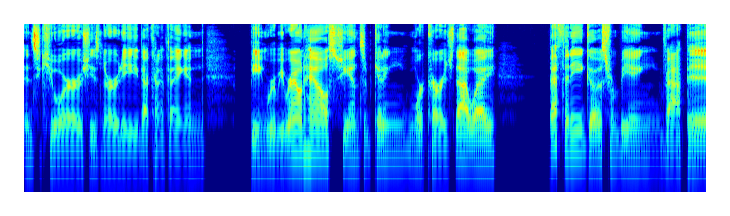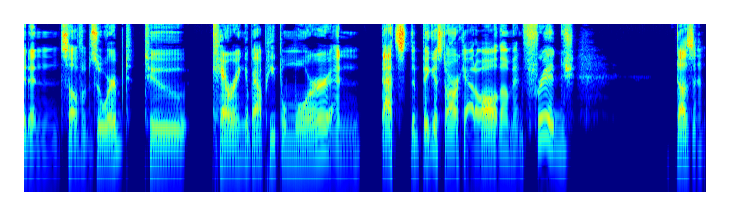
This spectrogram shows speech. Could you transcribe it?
insecure. She's nerdy, that kind of thing. And being Ruby Roundhouse, she ends up getting more courage that way. Bethany goes from being vapid and self absorbed to caring about people more, and that's the biggest arc out of all of them. And Fridge doesn't.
